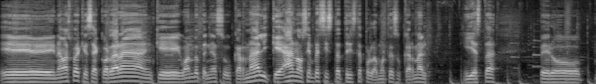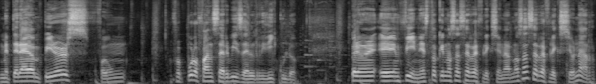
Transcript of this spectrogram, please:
Eh, nada más para que se acordaran que Wanda tenía su carnal y que, ah, no, siempre sí está triste por la muerte de su carnal. Y ya está. Pero meter a Evan Peters fue un. Fue puro fanservice del ridículo. Pero eh, en fin, esto que nos hace reflexionar, nos hace reflexionar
